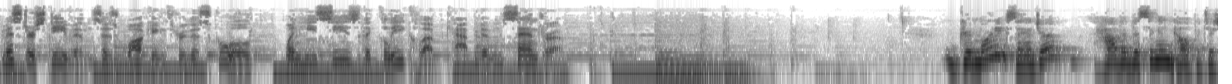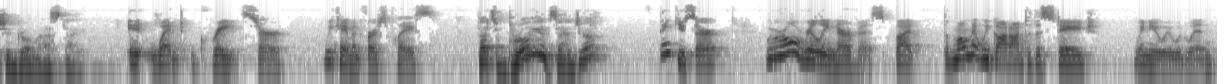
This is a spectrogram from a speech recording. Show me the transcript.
Mr. Stevens is walking through the school when he sees the Glee Club captain, Sandra. Good morning, Sandra. How did the singing competition go last night? It went great, sir. We came in first place. That's brilliant, Sandra. Thank you, sir. We were all really nervous, but the moment we got onto the stage, we knew we would win.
